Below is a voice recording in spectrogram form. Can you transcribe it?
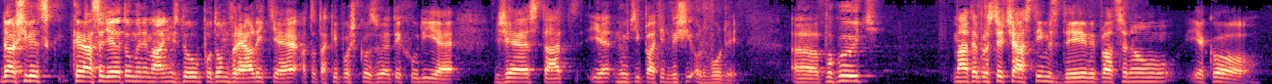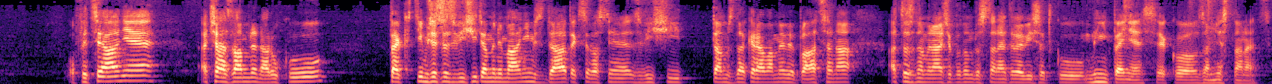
další věc, která se děje tou minimální mzdou potom v realitě, a to taky poškozuje ty chudí, je, že stát je nutí platit vyšší odvody. Uh, pokud máte prostě část té mzdy vyplacenou jako oficiálně a část vám jde na ruku, tak tím, že se zvýší ta minimální mzda, tak se vlastně zvýší ta mzda, která vám je vyplácena a to znamená, že potom dostanete ve výsledku méně peněz jako zaměstnanec.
